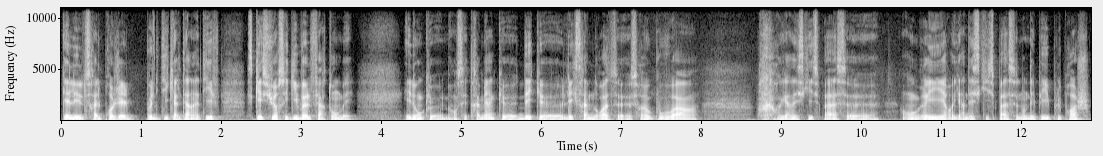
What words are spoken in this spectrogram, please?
quel serait le projet politique alternatif Ce qui est sûr, c'est qu'ils veulent faire tomber. Et donc, euh, on sait très bien que dès que l'extrême droite euh, serait au pouvoir, regardez ce qui se passe euh, en Hongrie, regardez ce qui se passe dans des pays plus proches.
